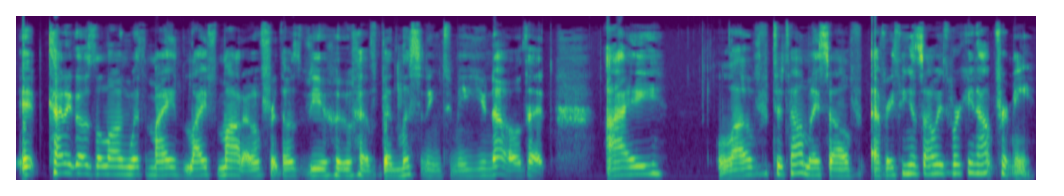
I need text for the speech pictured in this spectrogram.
It kind of goes along with my life motto. For those of you who have been listening to me, you know that I love to tell myself everything is always working out for me.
